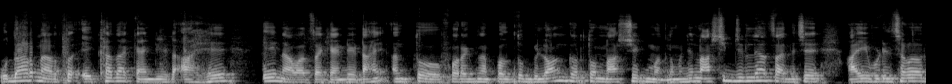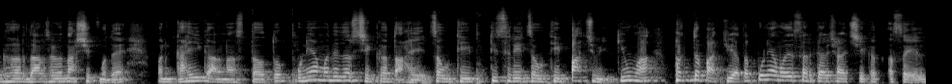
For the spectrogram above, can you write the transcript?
उदाहरणार्थ एखादा कॅन्डिडेट आहे ए नावाचा कॅन्डिडेट आहे. आणि तो फॉर एक्झाम्पल तो बिलॉंग करतो नाशिकमधनं. म्हणजे नाशिक जिल्ह्याचा आहे. त्याचे आई वडील सगळं घरदार सगळं नाशिकमध्ये आहे. पण काही कारणास्तव तो पुण्यामध्ये जर शिकत आहे चौथी तिसरी चौथी पाचवी किंवा फक्त पाचवी आता पुण्यामध्ये सरकारी शाळेत शिकत असेल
